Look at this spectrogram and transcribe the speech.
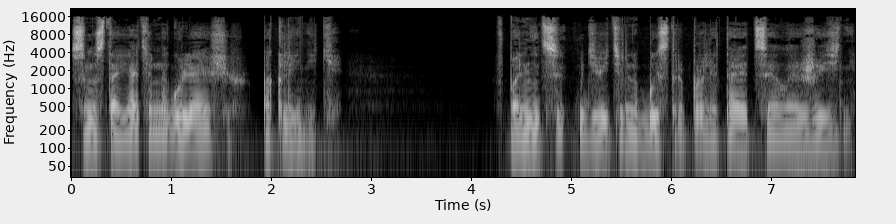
самостоятельно гуляющих по клинике. В больнице удивительно быстро пролетает целая жизнь,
